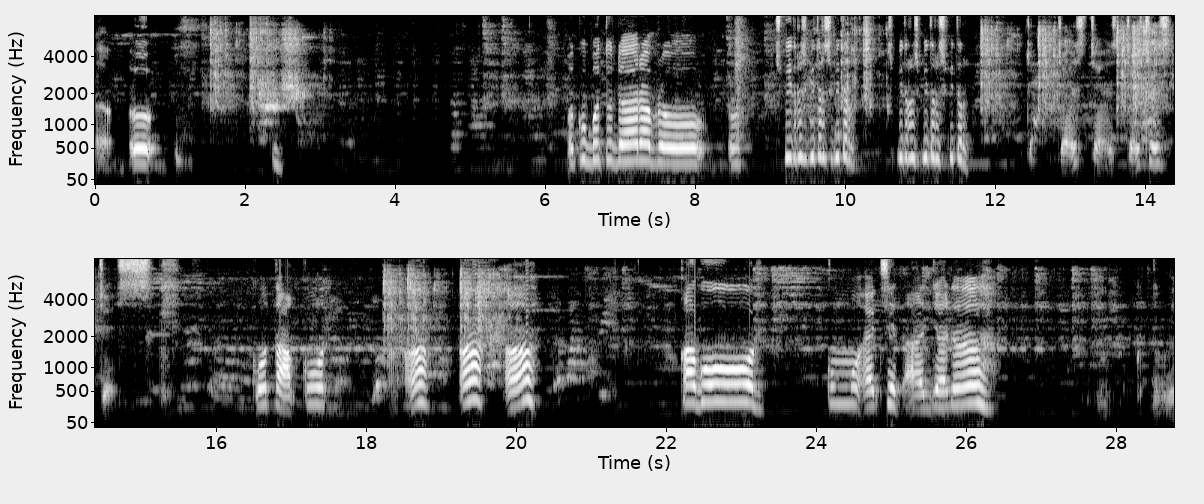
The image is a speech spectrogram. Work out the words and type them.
uh, uh. aku butuh darah bro. Uh. speeder speeder speeder. Speeder speeder speeder. Chest chest chest chest chest aku takut? Ah ah ah. Kabur. Aku mau exit aja deh. Ketemu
